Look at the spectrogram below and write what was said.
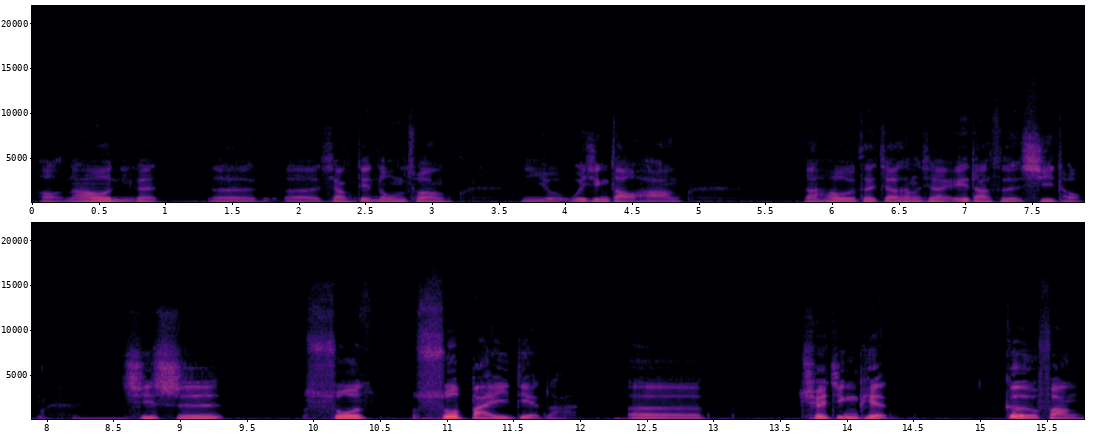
好，然后你看，呃呃，像电动窗。你有卫星导航，然后再加上现在 ADAS 的系统，其实说说白一点啦，呃，缺晶片，各方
